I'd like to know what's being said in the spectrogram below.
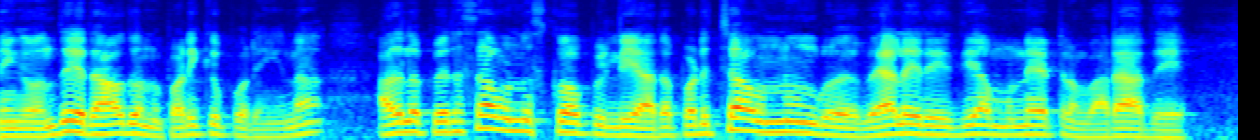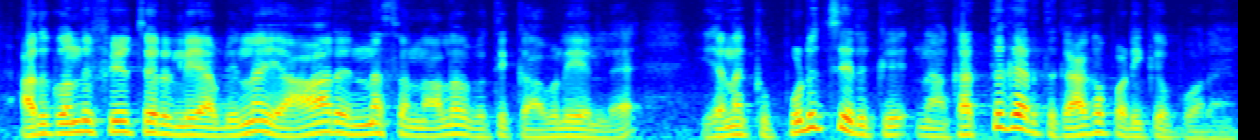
நீங்கள் வந்து ஏதாவது ஒன்று படிக்க போகிறீங்கன்னா அதில் பெருசாக ஒன்றும் ஸ்கோப் இல்லையா. அதை படித்தா ஒன்றும் உங்கள் வேலை ரீதியாக முன்னேற்றம் வராது. அதுக்கு வந்து ஃப்யூச்சர் இல்லையா அப்படின்லாம் யார் என்ன சொன்னாலும் அதை பற்றி கவலையே இல்லை. எனக்கு பிடிச்சிருக்கு நான் கற்றுக்கிறதுக்காக படிக்க போகிறேன்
